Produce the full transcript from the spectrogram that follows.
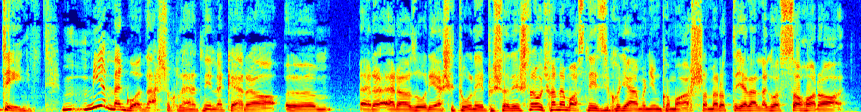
Tény. Milyen megoldások lehetnének erre, a, ö, erre, erre az óriási túlnépesedésre, hogyha nem azt nézzük, hogy elmegyünk a Marsra, mert ott jelenleg a Szahara, ö,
